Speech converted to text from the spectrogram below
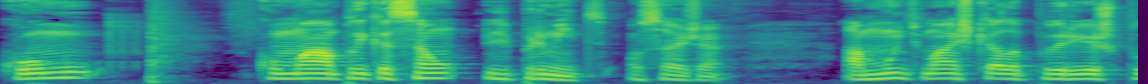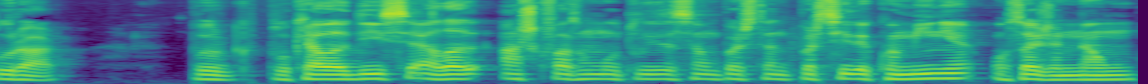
como como a aplicação lhe permite. Ou seja, há muito mais que ela poderia explorar. Porque, pelo que ela disse, ela acho que faz uma utilização bastante parecida com a minha, ou seja, não,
